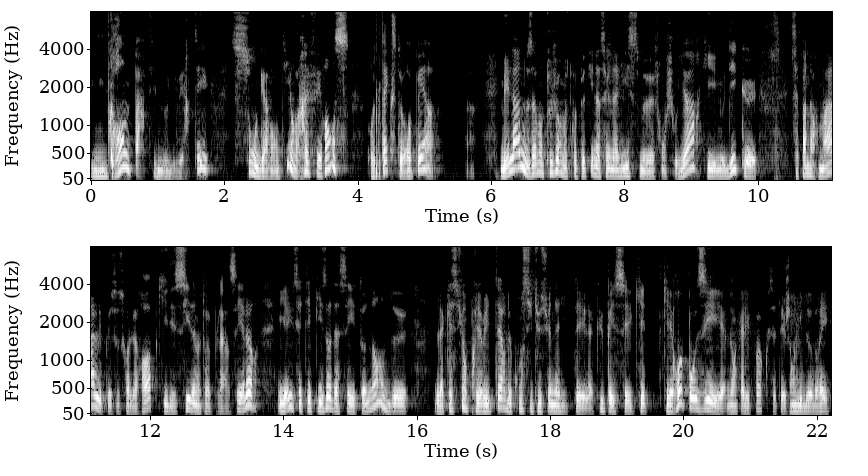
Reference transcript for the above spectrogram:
une, grande partie de nos libertés sont garanties en référence au texte européen. Mais là, nous avons toujours notre petit nationalisme franchouillard qui nous dit que c'est pas normal que ce soit l'Europe qui décide à notre place. Et alors, il y a eu cet épisode assez étonnant de la question prioritaire de constitutionnalité, la QPC, qui est, reposée, donc à l'époque, c'était Jean-Louis Debré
